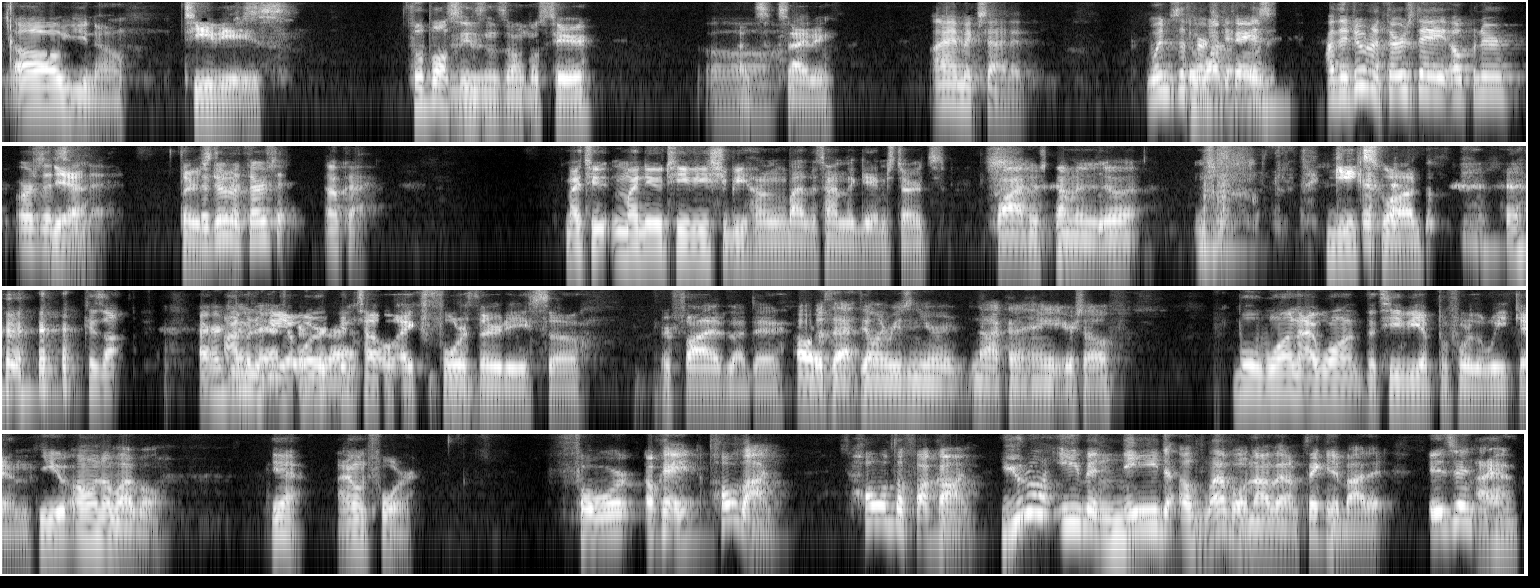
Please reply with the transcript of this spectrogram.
Oh, you know, TVs. Football mm-hmm. season's almost here. That's Oh, exciting. I am excited. When's the, The first one game? thing- Is, are they doing a Thursday opener or is it Yeah, Sunday? Thursday. They're doing a Thursday. Okay. my two, my new TV should be hung by the time the game starts. Why? Who's coming to do it? Geek Squad, I because I'm heard you going to be at work until like four thirty, so or five that day. Oh, is that the only reason you're not going to hang it yourself? Well, one, I want the TV up before the weekend. You own a level? Yeah, I own four. Four. Okay, hold on. Hold the fuck on. You don't even need a level now that I'm thinking about it. Isn't I have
